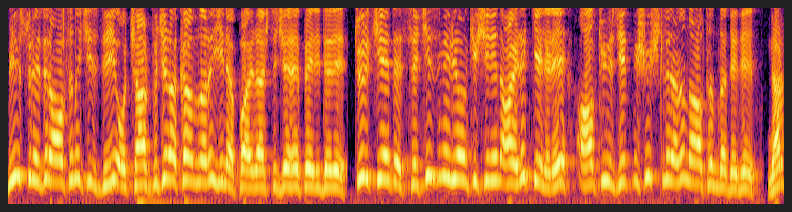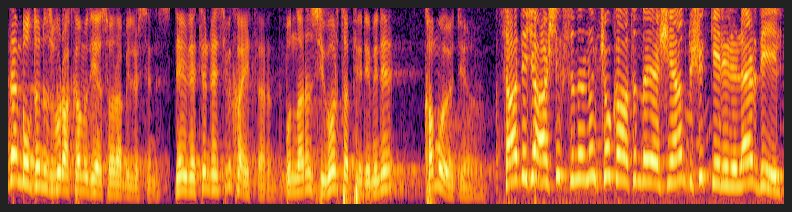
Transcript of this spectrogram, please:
Bir süredir altını çizdiği o çarpıcı rakamları yine paylaştı CHP lideri. Türkiye'de 8 milyon kişinin aylık geliri 673 liranın altında dedi. Nereden buldunuz bu rakamı diye sorabilirsiniz. Devletin resmi kayıtlarında. Bunların sigorta primini kamu ödüyor. Sadece açlık sınırının çok altında yaşayan düşük gelirliler değil,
